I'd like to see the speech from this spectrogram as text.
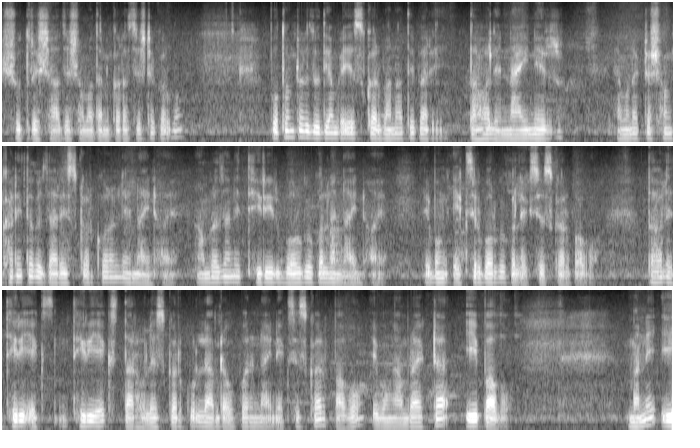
সূত্রের সাহায্যে সমাধান করার চেষ্টা করব। প্রথমটার যদি আমরা স্কোয়ার বানাতে পারি, তাহলে নাইনের এমন একটা সংখ্যা নিতে হবে যার স্কোয়ার করলে নাইন হয়। আমরা জানি থ্রির বর্গ করলে নাইন হয় এবং এক্সের বর্গ করলে এক্স স্কোয়ার পাবো। তাহলে থ্রি এক্স থ্রি এক্স তার হোল স্কোয়ার করলে আমরা উপরে নাইন এক্স স্কোয়ার পাবো এবং আমরা একটা এ পাবো। মানে A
